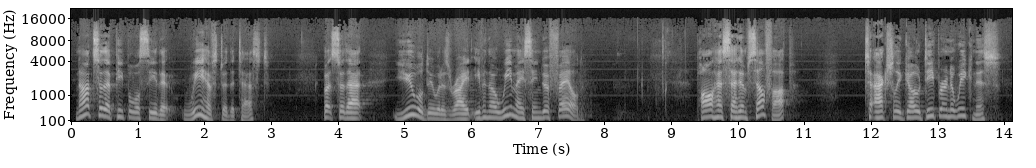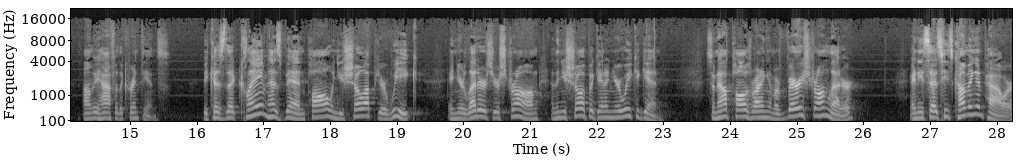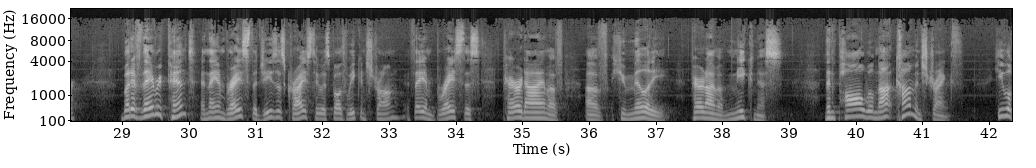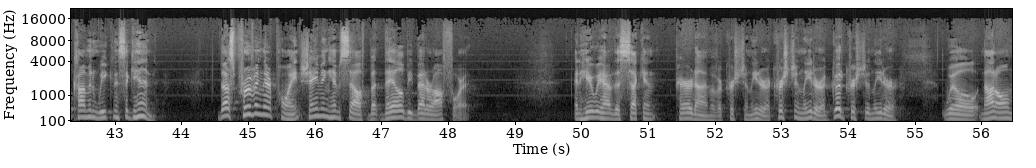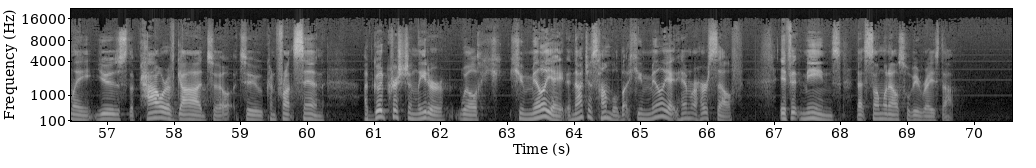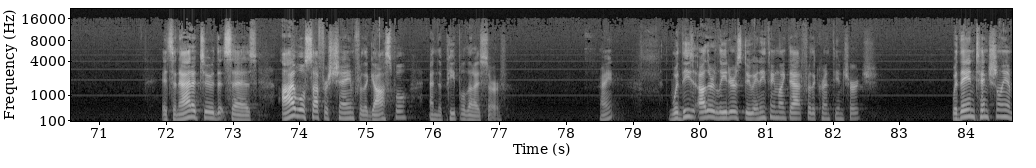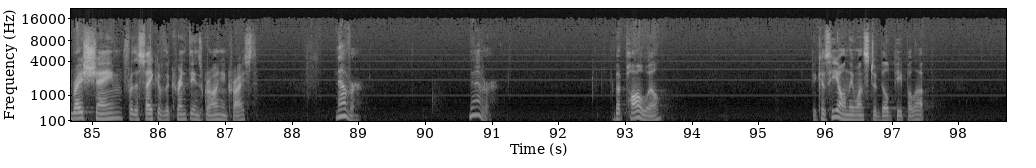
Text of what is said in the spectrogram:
Not so that people will see that we have stood the test, but so that you will do what is right, even though we may seem to have failed. Paul has set himself up to actually go deeper into weakness on behalf of the Corinthians. Because the claim has been, Paul, when you show up, you're weak. In your letters, you're strong. And then you show up again and you're weak again. So now Paul is writing him a very strong letter. And he says he's coming in power. But if they repent and they embrace the Jesus Christ who is both weak and strong, if they embrace this paradigm of, of humility, paradigm of meekness, then Paul will not come in strength. He will come in weakness again. Thus, proving their point, shaming himself, but they'll be better off for it. And here we have the second paradigm of a Christian leader. A Christian leader, a good Christian leader, will not only use the power of God to, to confront sin, a good Christian leader will humiliate, and not just humble, but humiliate him or herself if it means that someone else will be raised up. It's an attitude that says, I will suffer shame for the gospel and the people that I serve. Right? Would these other leaders do anything like that for the Corinthian church? Would they intentionally embrace shame for the sake of the Corinthians growing in Christ? Never. Never. But Paul will, because he only wants to build people up.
